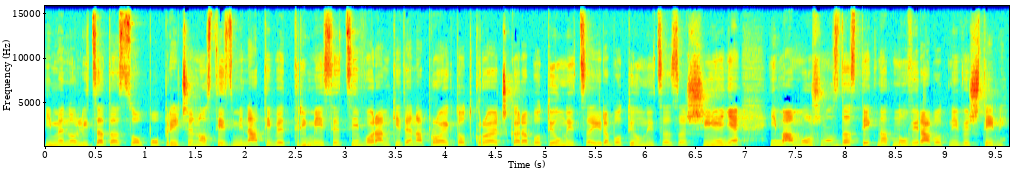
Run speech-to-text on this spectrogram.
Имено лицата со попреченост изминативе три месеци во рамките на проектот Кројачка работилница и работилница за шиење има можност да стекнат нови работни вештини.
